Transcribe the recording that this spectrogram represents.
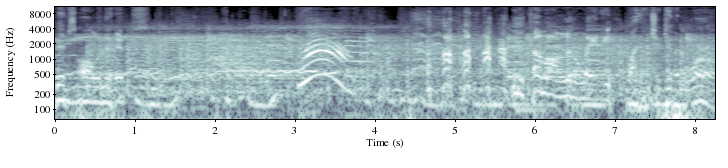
It's all in the hips. Come on, little lady. Why don't you give it a whirl?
